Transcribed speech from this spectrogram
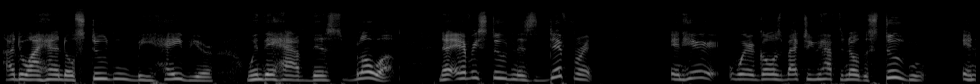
How do I handle student behavior when they have this blow up? Now, every student is different. And here, where it goes back to you have to know the student in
